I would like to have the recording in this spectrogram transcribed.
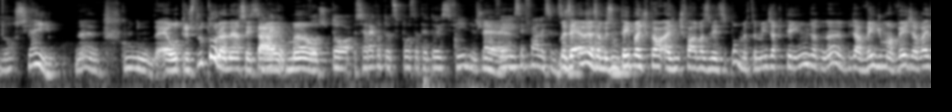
Nossa, e aí? Né? Como- é outra estrutura, né? Aceitar será, irmãos. eu tô, será que eu tô disposta a ter dois filhos de uma É. vez? Você fala isso. Mas é, mas ao mesmo tempo a gente, a gente falava às vezes, pô, mas também já que tem um, já, né, já vem de uma vez, já vai.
